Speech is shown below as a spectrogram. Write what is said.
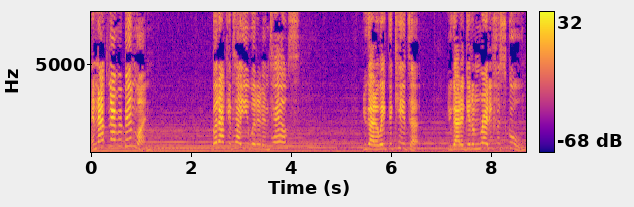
And I've never been one. But I can tell you what it entails. You got to wake the kids up. You got to get them ready for school.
